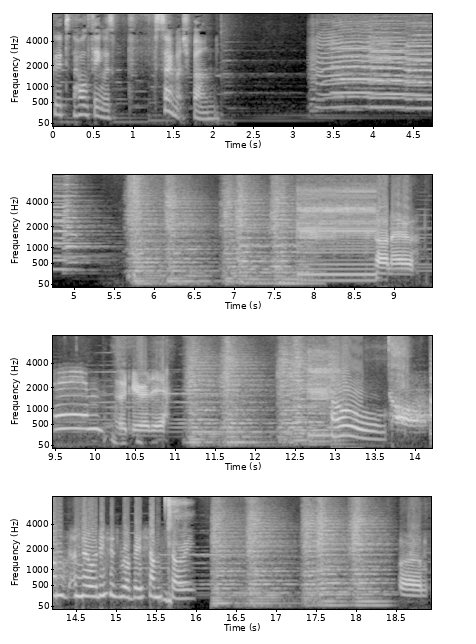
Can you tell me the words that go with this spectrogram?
good. The whole thing was f- so much fun. Oh no. Oh dear, oh dear. Oh. Oh. Um, no, this is rubbish. I'm sorry. Um.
